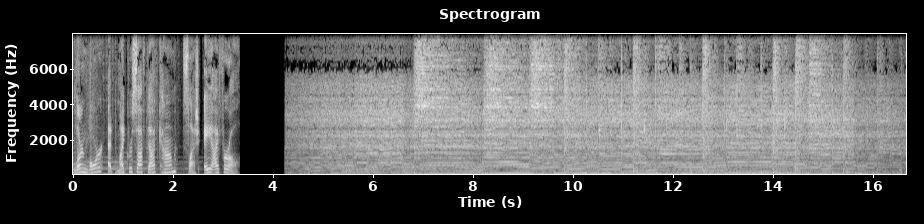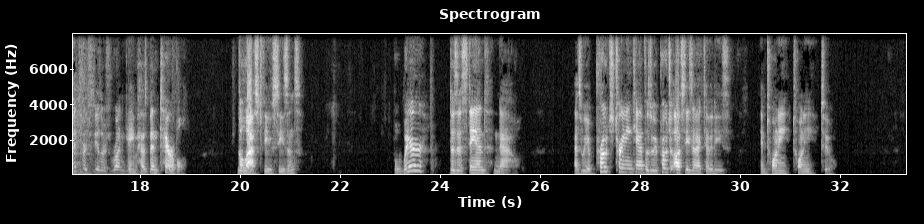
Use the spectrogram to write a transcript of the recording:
Learn more at Microsoft.com/slash AI for all. The Pittsburgh Steelers' run game has been terrible the last few seasons. But where does it stand now? As we approach training camp, as we approach off-season activities in 2022.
